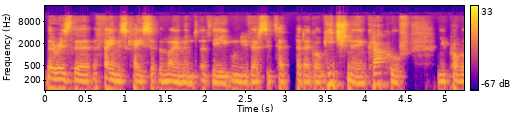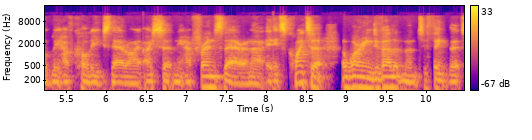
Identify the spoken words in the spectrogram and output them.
There is the, the famous case at the moment of the Uniwersytet Pedagogiczny in Krakow. You probably have colleagues there. I, I certainly have friends there. And uh, it's quite a, a worrying development to think that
